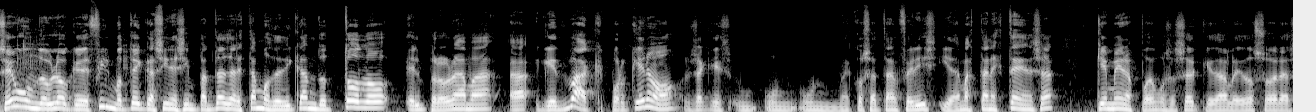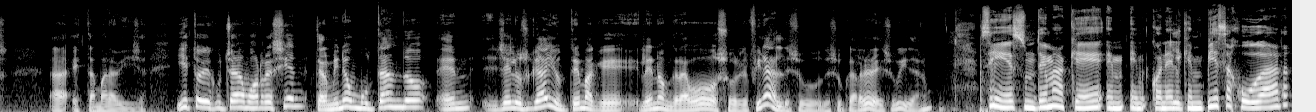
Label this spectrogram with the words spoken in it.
Segundo bloque de Filmoteca Cine sin pantalla, le estamos dedicando todo el programa a Get Back. ¿Por qué no? Ya que es un- un- una cosa tan feliz y además tan extensa, ¿qué menos podemos hacer que darle dos horas a esta maravilla? Y esto que escuchábamos recién terminó mutando en Jealous Guy, un tema que Lennon grabó sobre el final de su, de su carrera y de su vida, ¿no? Sí, es un tema que em- em- con el que empieza a jugar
